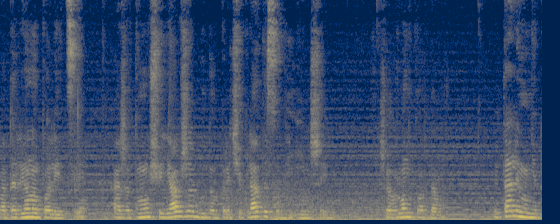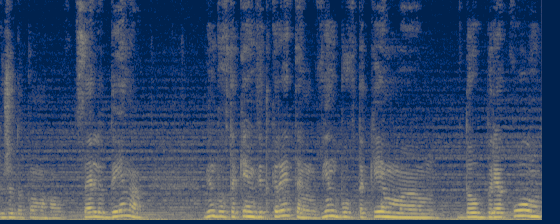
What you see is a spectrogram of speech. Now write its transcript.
батальйону поліції. Каже, тому що я вже буду причіпляти собі інший шеврон кордон. Віталій мені дуже допомагав. Це людина, він був таким відкритим, він був таким ем, добряком.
